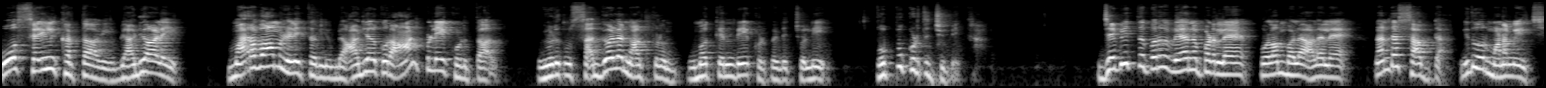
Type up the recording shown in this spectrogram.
ஓ செயல் கர்த்தாவே இப்படி அடியாளை மறவாமல் நினைத்தரல் இப்படி அடியாளுக்கு ஒரு ஆண் பிள்ளையை கொடுத்தால் உங்களுக்கும் சகல நாட்களும் உமக்கென்றே கொடுப்பேன் என்று சொல்லி ஒப்பு கொடுத்து ஜெபிக்கிறார் ஜெபித்த பிறகு வேதனைப்படலை புலம்பலை அழலை நன்றா சாப்பிட்டார். இது ஒரு மனமேச்சு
